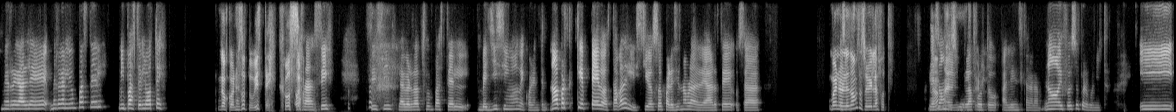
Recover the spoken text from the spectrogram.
me regalé, me regalé un pastel, mi pastelote. No, con eso tuviste. O O sea, sea, sí, sí, sí, la verdad fue un pastel bellísimo de cuarentena. No, aparte, qué pedo, estaba delicioso, parecía una obra de arte, o sea, bueno, es- les vamos a subir la foto. Les ¿no? vamos a subir la foto al Instagram. No, y fue súper bonito. Y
